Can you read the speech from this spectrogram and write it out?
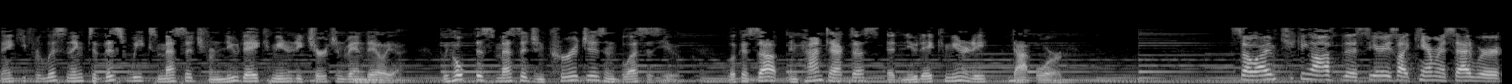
Thank you for listening to this week's message from New Day Community Church in Vandalia. We hope this message encourages and blesses you. Look us up and contact us at newdaycommunity.org. So I'm kicking off the series, like Cameron said, we're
